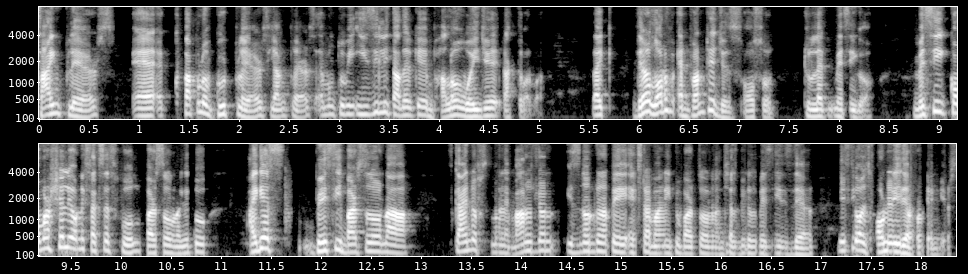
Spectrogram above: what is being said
sign players couple of good players young players এবং তুমি ইজিলি তাদেরকে ভালো ওয়েজে রাখতে পারবা। Like there lot of advantages also to let Messi go Messi commercially অনেক সাকসেসফুল বার্সেলোনা, কিন্তু I guess Messi Barcelona kind of মানে মানুষজন is not gonna pay extra money to Barcelona just because Messi is there. Messi was already there for 10 years.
